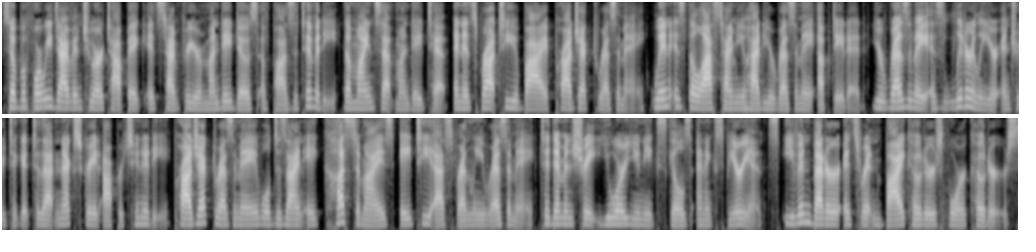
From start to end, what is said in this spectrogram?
So, before we dive into our topic, it's time for your Monday dose of positivity, the Mindset Monday tip, and it's brought to you by Project Resume. When is the last time you had your resume updated? Your resume is literally your entry ticket to that next great opportunity. Project Resume will design a customized ATS friendly resume to demonstrate your unique skills and experience. Even better, it's written by coders for coders.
